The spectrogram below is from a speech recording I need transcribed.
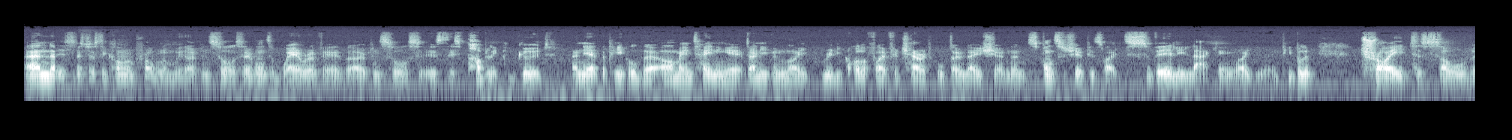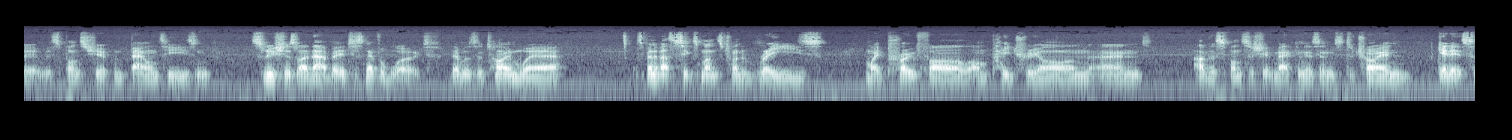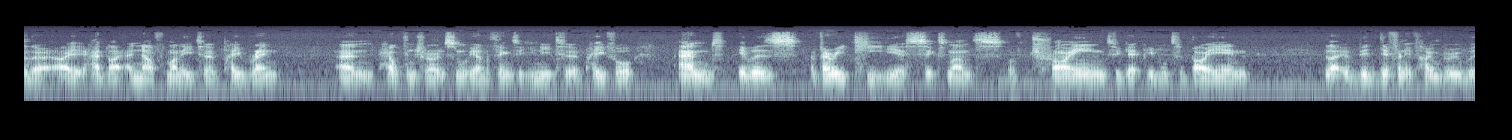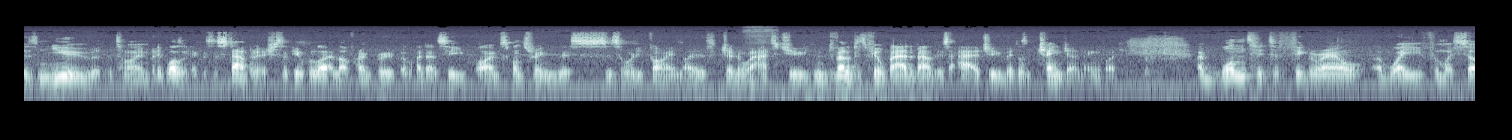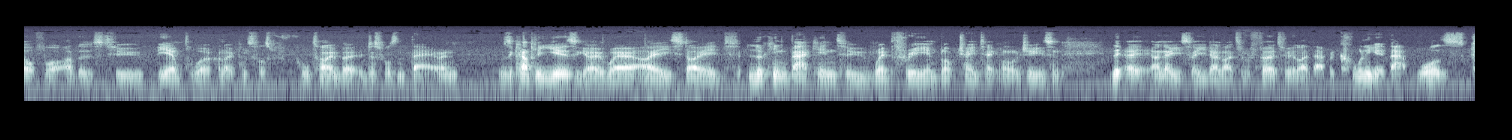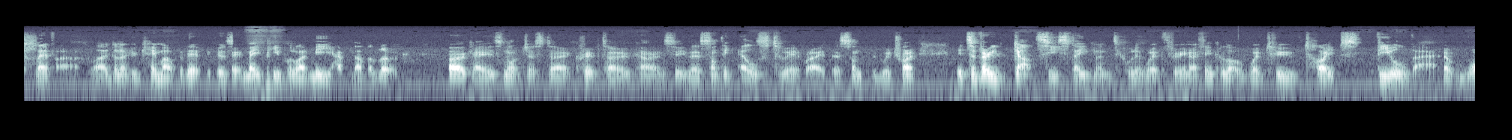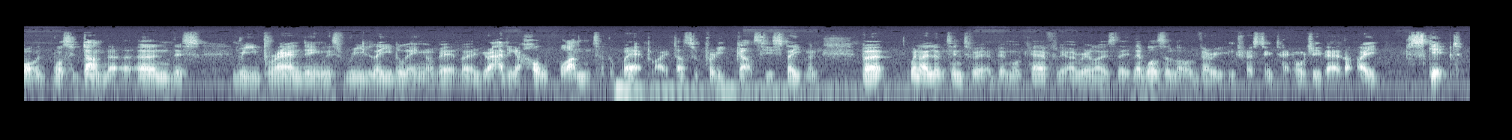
And it's just a common problem with open source. Everyone's aware of it that open source is this public good, and yet the people that are maintaining it don't even like really qualify for charitable donation, and sponsorship is like severely lacking. Like people have tried to solve it with sponsorship and bounties and solutions like that, but it just never worked. There was a time where I spent about six months trying to raise my profile on Patreon and other sponsorship mechanisms to try and get it so that I had like enough money to pay rent and health insurance and all the other things that you need to pay for. And it was a very tedious six months of trying to get people to buy in like it would be different if homebrew was new at the time, but it wasn't. It was established. So people like, I love homebrew, but I don't see why I'm sponsoring this. It's already fine. Like this general attitude, and developers feel bad about this attitude, but it doesn't change anything. Like I wanted to figure out a way for myself or others to be able to work on open source full time, but it just wasn't there. And it was a couple of years ago where I started looking back into Web three and blockchain technologies and Uh, I know you say you don't like to refer to it like that, but calling it that was clever. Like, I don't know who came up with it because it made people like me have another look. Oh, okay, it's not just a cryptocurrency. There's something else to it, right? There's something we're trying. It's a very gutsy statement to call it Web three, and I think a lot of Web two types feel that. Uh, what what's it done that earned this rebranding, this relabeling of it? Like you're adding a whole one to the web. Like that's a pretty gutsy statement, but when I looked into it a bit more carefully, I realized that there was a lot of very interesting technology there that I skipped.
